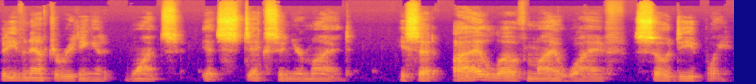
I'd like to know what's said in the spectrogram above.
but even after reading it once, it sticks in your mind. He said, I love my wife so deeply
